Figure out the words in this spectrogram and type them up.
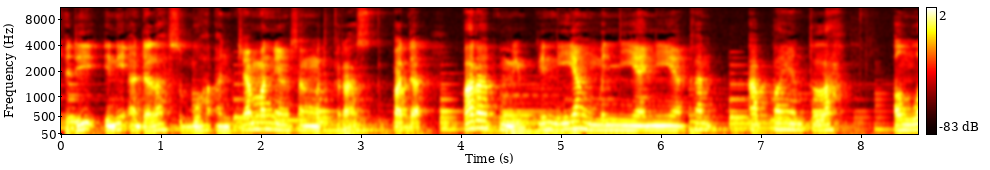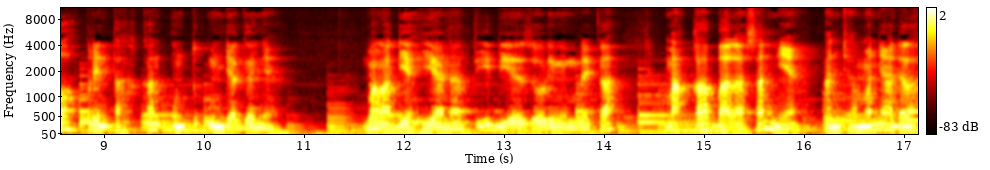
Jadi ini adalah sebuah ancaman yang sangat keras kepada para pemimpin yang menyia-nyiakan apa yang telah Allah perintahkan untuk menjaganya malah dia hianati, dia zolimi mereka, maka balasannya, ancamannya adalah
